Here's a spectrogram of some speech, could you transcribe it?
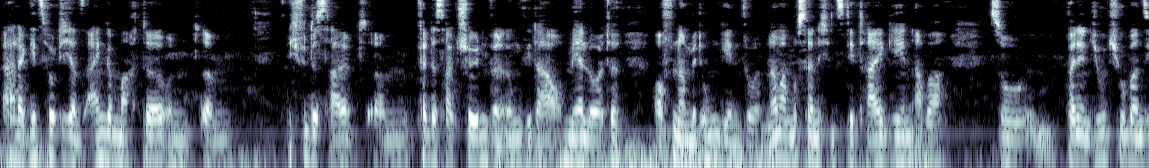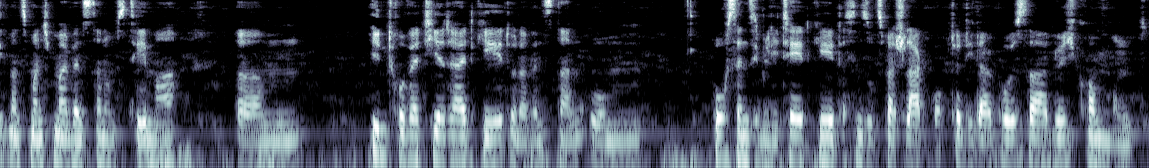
ja, da geht's wirklich ans Eingemachte und ähm, ich finde es halt, ähm, fände es halt schön, wenn irgendwie da auch mehr Leute offener mit umgehen würden. Ne? Man muss ja nicht ins Detail gehen, aber so bei den YouTubern sieht man es manchmal, wenn es dann ums Thema ähm, Introvertiertheit geht oder wenn es dann um Hochsensibilität geht. Das sind so zwei Schlagworte, die da größer durchkommen und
